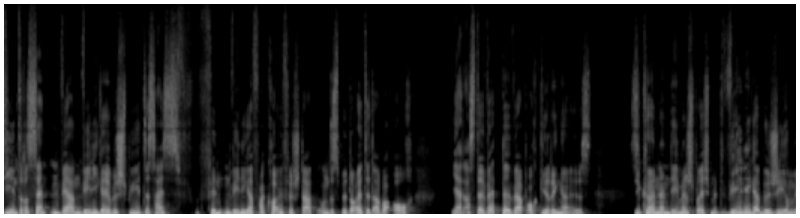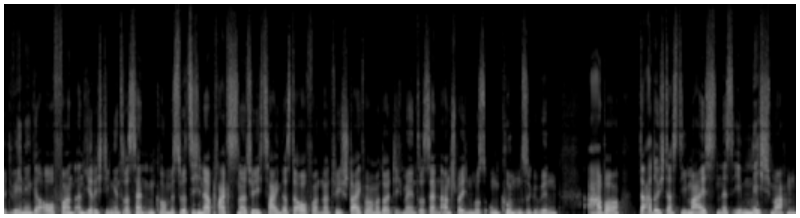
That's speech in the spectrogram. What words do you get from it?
die Interessenten werden weniger bespielt, das heißt, finden weniger Verkäufe statt und das bedeutet aber auch, ja, dass der Wettbewerb auch geringer ist. Sie können dementsprechend mit weniger Budget und mit weniger Aufwand an die richtigen Interessenten kommen. Es wird sich in der Praxis natürlich zeigen, dass der Aufwand natürlich steigt, weil man deutlich mehr Interessenten ansprechen muss, um Kunden zu gewinnen. Aber dadurch, dass die meisten es eben nicht machen,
